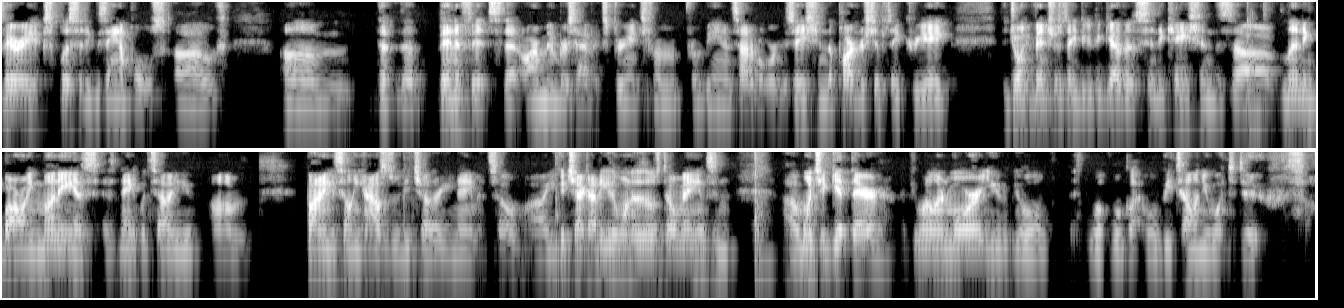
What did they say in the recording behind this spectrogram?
very explicit examples of um, the the benefits that our members have experienced from from being inside of an organization, the partnerships they create, the joint ventures they do together, syndications, uh, lending, borrowing money, as as Nate would tell you. Um, buying and selling houses with each other, you name it. So uh, you could check out either one of those domains, and uh, once you get there, if you want to learn more, you you'll we'll we'll, we'll be telling you what to do. So.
